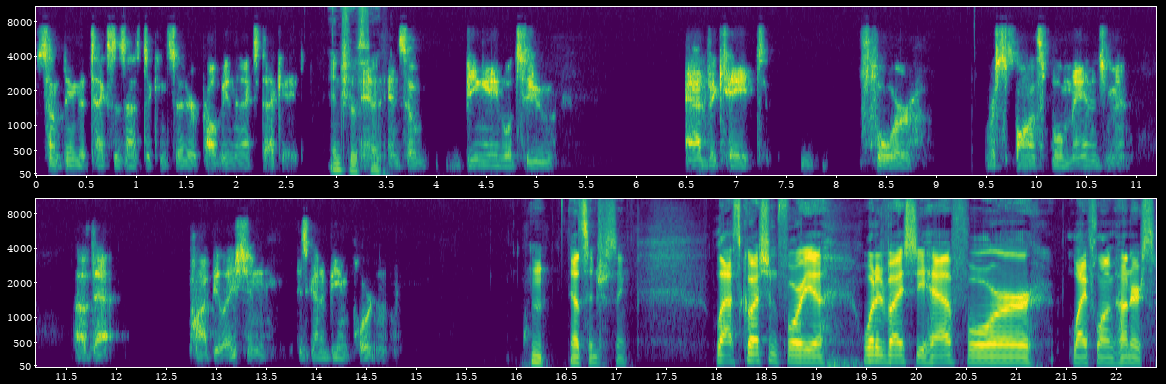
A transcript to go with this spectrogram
something that Texas has to consider probably in the next decade. Interesting. And, and so being able to advocate for responsible management of that population is going to be important. Hmm, that's interesting. Last question for you. What advice do you have for lifelong hunters?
